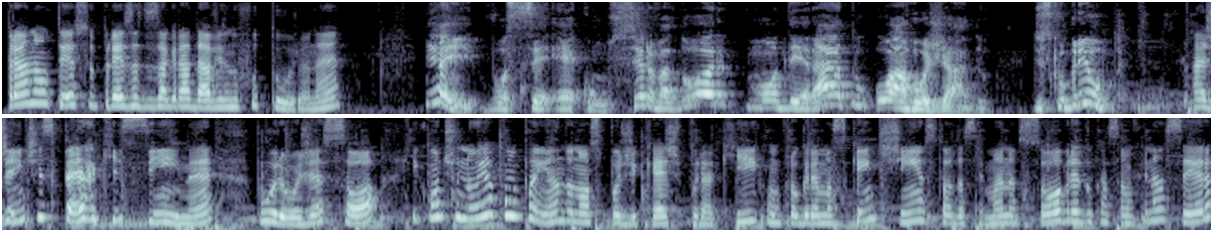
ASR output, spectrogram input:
para não ter surpresas desagradáveis no futuro, né? E aí, você é conservador, moderado ou arrojado? Descobriu? A gente espera que sim, né? Por hoje é só e continue acompanhando o nosso podcast por aqui com programas quentinhos toda semana sobre educação financeira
